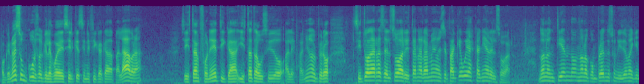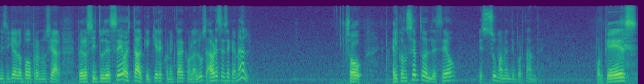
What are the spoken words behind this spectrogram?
Porque no es un curso que les voy a decir qué significa cada palabra, si está en fonética y está traducido al español, pero si tú agarras el Zohar y está en arameo, dice, ¿para qué voy a escanear el Zohar? No lo entiendo, no lo comprendo, es un idioma que ni siquiera lo puedo pronunciar. Pero si tu deseo está que quieres conectar con la luz, abres ese canal. So, el concepto del deseo es sumamente importante, porque es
